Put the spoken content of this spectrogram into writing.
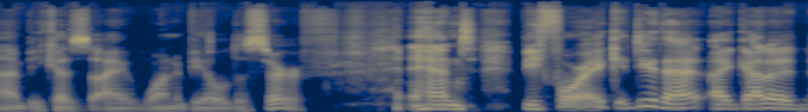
uh, because I want to be able to surf. And before I could do that, I got a,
